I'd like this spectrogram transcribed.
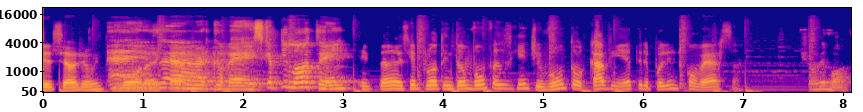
Esse áudio é muito é, bom, né, cara? Marco, velho. Isso que é piloto, hein? Então, isso que é piloto. Então vamos fazer o seguinte: vamos tocar a vinheta e depois a gente conversa. Show de bola.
